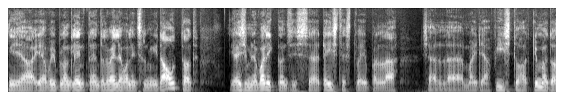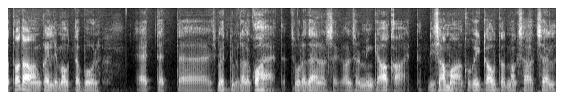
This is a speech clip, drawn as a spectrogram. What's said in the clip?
ja, ja võib-olla on klient endale välja valinud seal mingid autod ja esimene valik on siis äh, teistest võib-olla seal äh, ma ei tea, viis tuhat, kümme tuhat odavam kallim auto puhul, et, et siis me ütleme talle kohe, et, et suure tõenäosusega on seal mingi aga, et, et niisama, kui kõik autod maksavad seal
